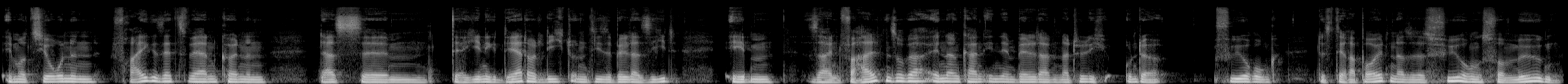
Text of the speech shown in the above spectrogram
Emotionen freigesetzt werden können, dass ähm, derjenige, der dort liegt und diese Bilder sieht, eben sein Verhalten sogar ändern kann in den Bildern, natürlich unter Führung des Therapeuten, also das Führungsvermögen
